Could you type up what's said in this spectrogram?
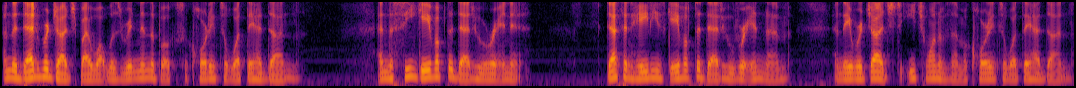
And the dead were judged by what was written in the books according to what they had done. And the sea gave up the dead who were in it. Death and Hades gave up the dead who were in them, and they were judged, each one of them, according to what they had done.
